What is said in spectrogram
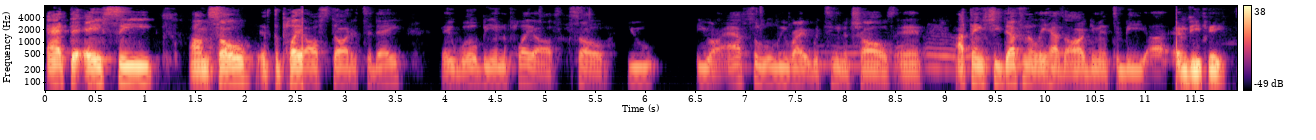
at the eighth seed. Um, so if the playoffs started today, they will be in the playoffs. So you you are absolutely right with Tina Charles, and I think she definitely has an argument to be uh, MVP.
